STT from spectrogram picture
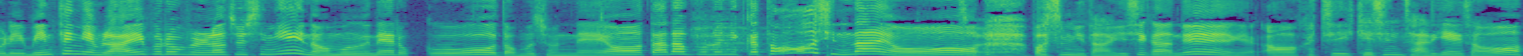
우리 민트님 라이브로 불러주시니 너무 은혜롭고 너무 좋네요. 따라 부르니까 더 신나요. 맞습니다. 이 시간은 어, 같이 계신 자리에서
